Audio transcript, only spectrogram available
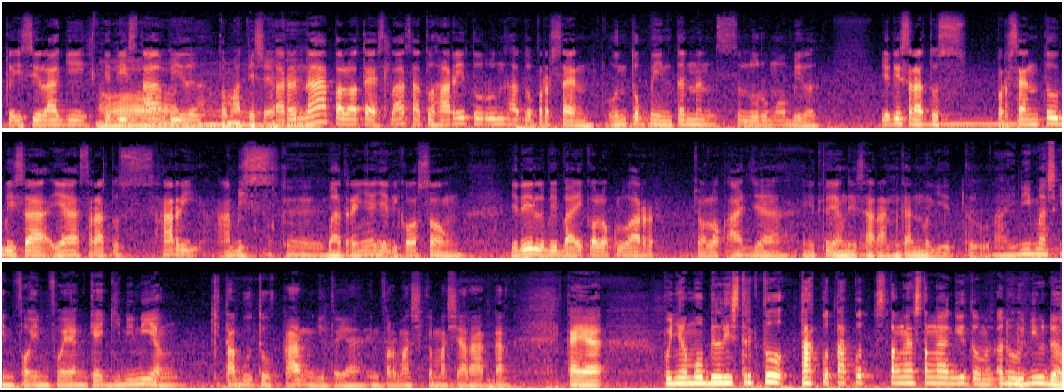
keisi lagi jadi Oh, stabil iya, otomatis ya. karena kalau Tesla satu hari turun satu persen untuk maintenance seluruh mobil jadi 100% tuh bisa ya 100 hari habis Oke. baterainya jadi kosong jadi lebih baik kalau keluar colok aja. Itu yang disarankan begitu. Nah ini mas info-info yang kayak gini nih yang kita butuhkan gitu ya informasi ke masyarakat kayak punya mobil listrik tuh takut-takut setengah-setengah gitu mas. Aduh ini udah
